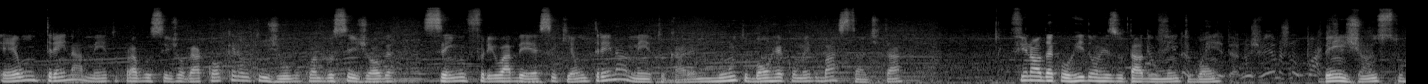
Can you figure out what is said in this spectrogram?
é um treinamento para você jogar qualquer outro jogo quando você joga sem o freio ABS aqui. É um treinamento, cara. É muito bom, recomendo bastante, tá? Final da corrida, um resultado muito bom, bem justo.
